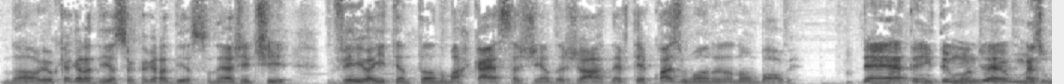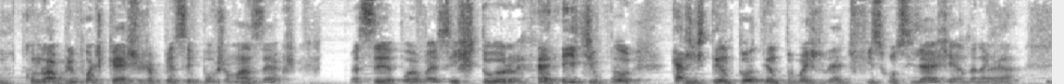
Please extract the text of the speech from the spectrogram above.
Não, eu que agradeço, eu que agradeço, né? A gente veio aí tentando marcar essa agenda já, deve ter quase um ano, não, não Balber? É, tem, tem um ano de. É, mas quando eu abri o podcast, eu já pensei, pô, chamar Zecos Vai ser, pô, vai ser estouro. e, tipo, cara, a gente tentou, tentou, mas é difícil conciliar a agenda, né, é. cara? É.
